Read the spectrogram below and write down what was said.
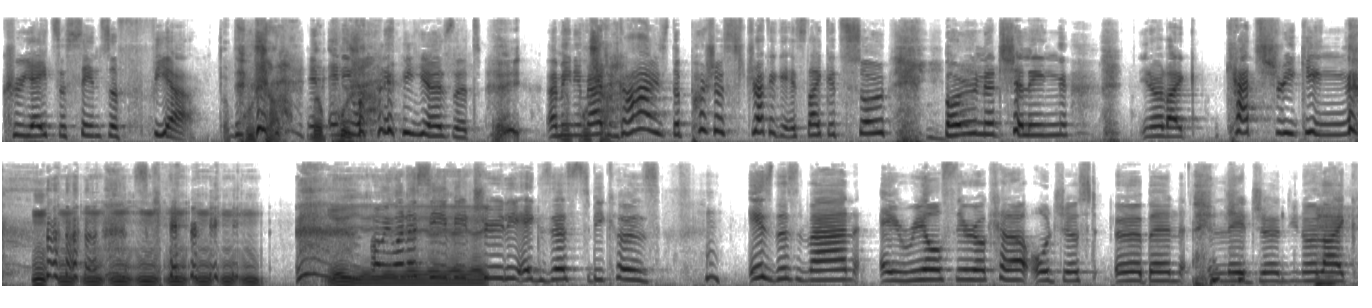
creates a sense of fear the pusher. the pusher. Anyone who hears it. Hey. I mean, imagine, guys, the pusher struck again. It's like it's so bone chilling, you know, like cat shrieking. Yeah, we want to see if he truly exists because hmm. is this man a real serial killer or just urban legend? You know, like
